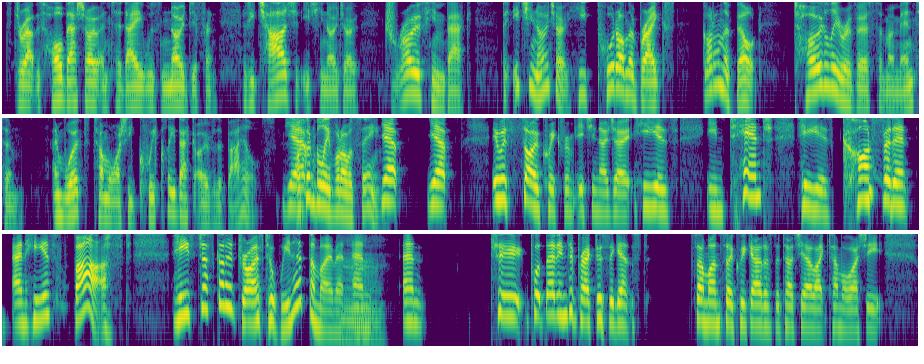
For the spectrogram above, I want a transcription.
throughout this whole basho, and today was no different. As he charged at Ichinojo, drove him back. But Ichinojo, he put on the brakes, got on the belt, totally reversed the momentum, and worked Tamawashi quickly back over the bales. Yeah. I couldn't believe what I was seeing. Yep, yep. It was so quick from Ichinojo. He is intent, he is confident, and he is fast. He's just got a drive to win at the moment, mm. and and to put that into practice against someone so quick out of the tachiai like Tamawashi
